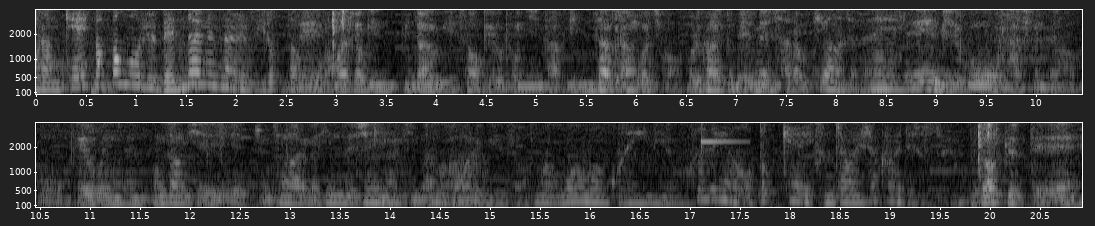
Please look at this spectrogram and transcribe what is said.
오랑캐 빡빡머리를 맨날 맨날 밀었다고 네, 영화적인 분장을 위해서 배우 본인이 다 민삭을 한 거죠. 머리카락도 매일매일 자라고 티가 나잖아요. 네. 매일 밀고 다시 분장하고 배우는 평상시에 좀 생활하기가 힘드시긴 음. 하지만 음. 영화를 위해서 정말 어마어마한 고생이네요. 선생님은 어떻게 분장을 시작하게 되셨어요? 고등학교 때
